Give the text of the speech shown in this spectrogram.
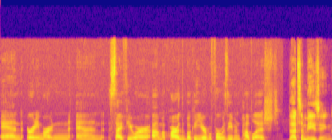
and Ernie Martin and Cy Feuer um, acquired the book a year before it was even published. That's amazing.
